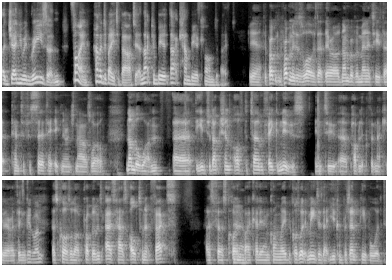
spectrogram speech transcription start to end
a genuine reason, fine, have a debate about it, and that can be that can be a calm debate. Yeah, the problem the problem is as well is that there are a number of amenities that tend to facilitate ignorance now as well. Number one, uh, the introduction of the term fake news into uh, public vernacular, I think, good one. has caused a lot of problems. As has alternate facts, as first coined Yeah. by Kellyanne Conway, because what it means is that you can present people with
